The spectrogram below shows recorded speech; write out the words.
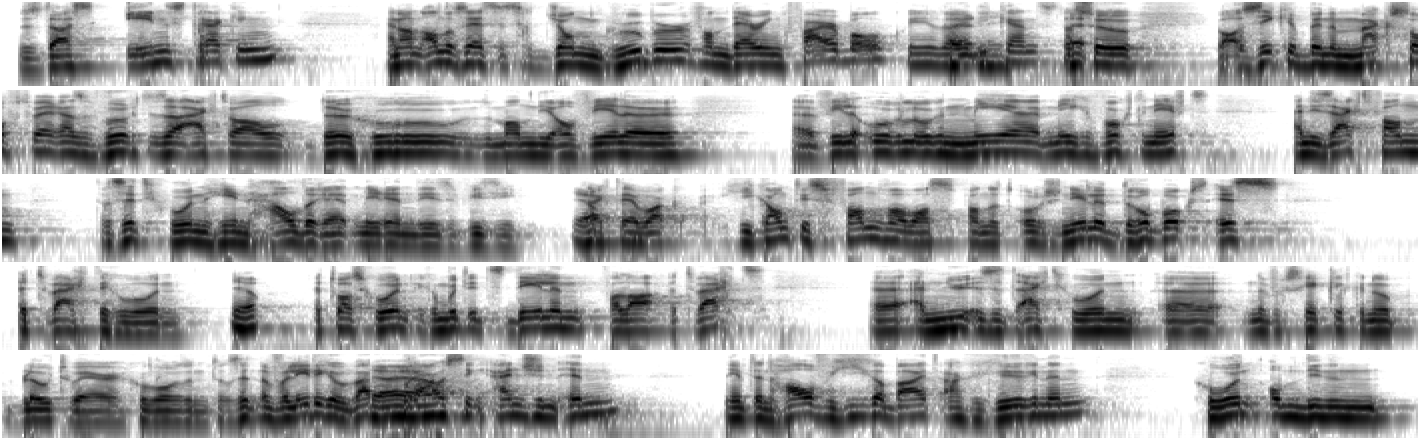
Dus dat is één strekking. En dan anderzijds is er John Gruber van Daring Fireball. Ik weet niet of je die kent. Dat is zo, ja, zeker binnen Mac-software enzovoort is dat echt wel de guru, de man die al vele, uh, vele oorlogen meegevochten mee heeft. En die zegt van, er zit gewoon geen helderheid meer in deze visie. Ja. hij, wat ik gigantisch fan van was van het originele Dropbox, is het werkte gewoon. Ja. Het was gewoon, je moet iets delen, voilà, het werkt. Uh, en nu is het echt gewoon uh, een verschrikkelijke hoop bloatware geworden. Er zit een volledige webbrowsing engine in, neemt een halve gigabyte aan geheugen in, gewoon om die een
